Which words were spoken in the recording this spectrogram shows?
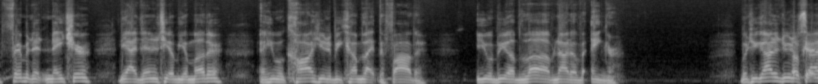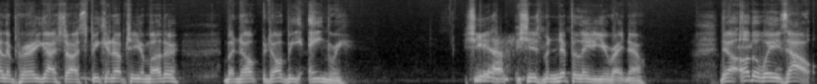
feminine nature the identity of your mother and he will cause you to become like the father. You will be of love not of anger but you got to do the Okay. silent prayer. You got to start speaking up to your mother, but don't don't be angry. She Yeah. is, she's manipulating you right now. There are other ways out.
